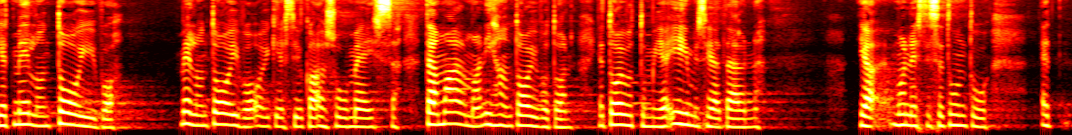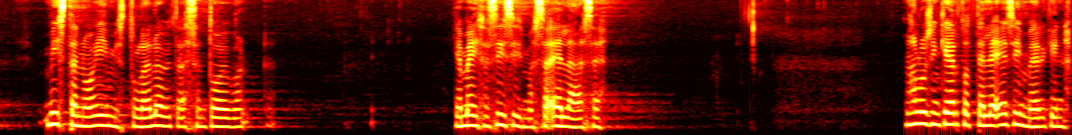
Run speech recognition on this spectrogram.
Ja että meillä on toivo. Meillä on toivo oikeasti, joka asuu meissä. Tämä maailma on ihan toivoton ja toivottomia ihmisiä täynnä. Ja monesti se tuntuu, että mistä nuo ihmiset tulee löytää sen toivon. Ja meissä sisimmässä elää se. Mä haluaisin kertoa teille esimerkin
